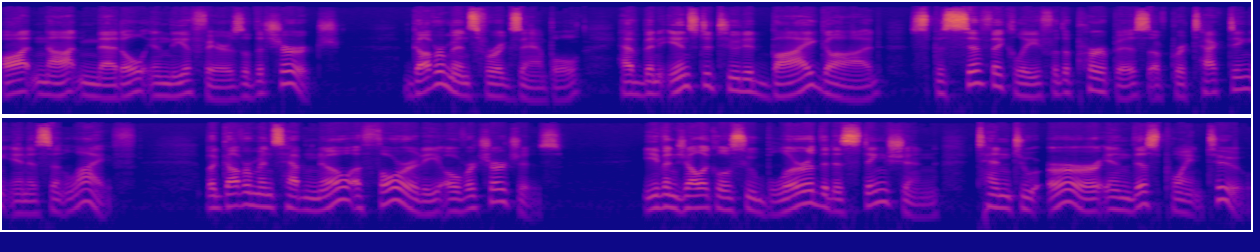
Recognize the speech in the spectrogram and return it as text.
ought not meddle in the affairs of the church. Governments, for example, have been instituted by God specifically for the purpose of protecting innocent life. But governments have no authority over churches. Evangelicals who blur the distinction tend to err in this point too,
